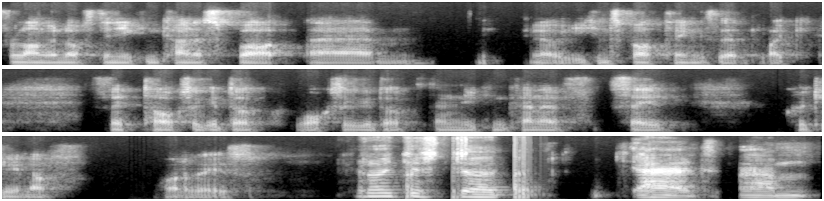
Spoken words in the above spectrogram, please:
for long enough, then you can kind of spot um you know you can spot things that like if it talks like a duck, walks like a duck, then you can kind of say quickly enough what it is. Could I just uh, add, um,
